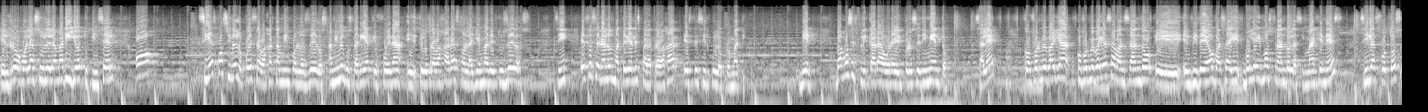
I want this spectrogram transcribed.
el rojo, el azul, el amarillo, tu pincel o si es posible lo puedes trabajar también con los dedos. A mí me gustaría que fuera, eh, que lo trabajaras con la yema de tus dedos. ¿sí? Estos serán los materiales para trabajar este círculo cromático. Bien, vamos a explicar ahora el procedimiento. ¿Sale? Conforme, vaya, conforme vayas avanzando eh, el video, vas a ir, voy a ir mostrando las imágenes, ¿sí? las fotos,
